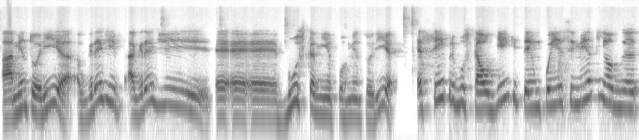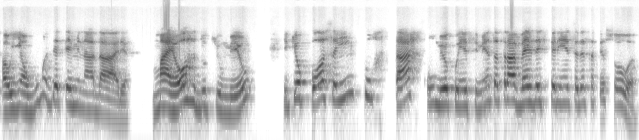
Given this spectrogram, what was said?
a mentoria, o grande, a grande é, é, é, busca minha por mentoria é sempre buscar alguém que tenha um conhecimento em, em alguma determinada área maior do que o meu e que eu possa encurtar o meu conhecimento através da experiência dessa pessoa.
